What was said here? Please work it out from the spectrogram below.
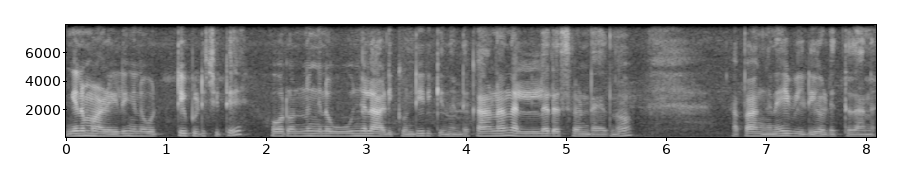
ഇങ്ങനെ മഴയിൽ ഇങ്ങനെ ഒട്ടി പിടിച്ചിട്ട് ഓരോന്നും ഇങ്ങനെ ഊഞ്ഞലാടിക്കൊണ്ടിരിക്കുന്നുണ്ട്. കാണാൻ നല്ല രസമുണ്ടായിരുന്നു. അപ്പോൾ അങ്ങനെ ഈ വീഡിയോ എടുത്തതാണ്.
